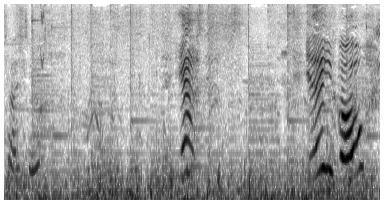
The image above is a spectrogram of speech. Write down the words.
Try to. Yeah. Yeah, there you go.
